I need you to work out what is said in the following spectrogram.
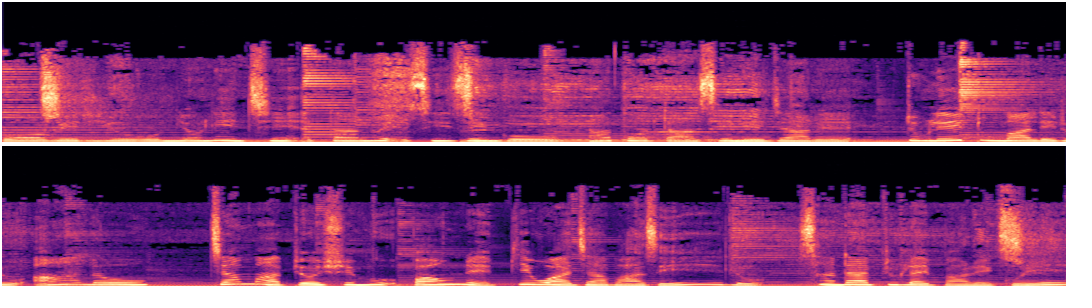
နဲ့အိမ်မရတဲ့ချင်းအတန်လွင့်အစီအစဉ်ကိုနားတော်တာဆင်းနေကြတဲ့တူလေးတူမလေးတို့အားလုံးကျမ်းမာပျော်ရွှင်မှုအပေါင်းနဲ့ပြည့်ဝကြပါစေလို့ဆန္ဒပြုလိုက်ပါရယ်ကွယ်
